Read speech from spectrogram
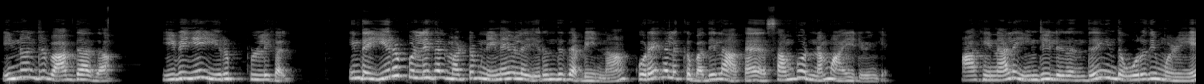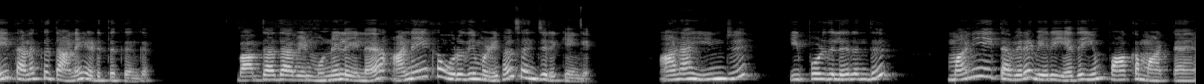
இன்னொன்று பாப்தாதா. இவையே இரு புள்ளிகள். இந்த இரு புள்ளிகள் மட்டும் நினைவில் இருந்தது அப்படின்னா குறைகளுக்கு பதிலாக சம்பூர்ணம் ஆயிடுவீங்க. ஆகினால இன்றிலிருந்து இந்த உறுதிமொழியை தனக்கு தானே எடுத்துக்கங்க. பாப்தாதாவின் முன்னிலையில் அநேக உறுதிமொழிகள் செஞ்சுருக்கீங்க. ஆனால் இன்று இப்பொழுதிலிருந்து மணியை தவிர வேறு எதையும் பார்க்க மாட்டேன்.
